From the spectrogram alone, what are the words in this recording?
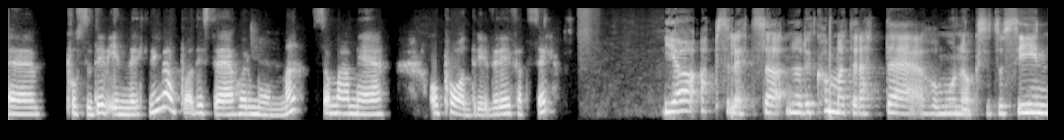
eh, positiv innvirkning da, på disse hormonene som er med og pådriver i fødsel. Ja, absolutt. Så når det kommer til dette hormonet oksytocin,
